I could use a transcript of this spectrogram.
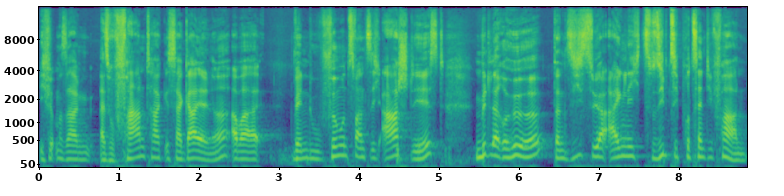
ich würde mal sagen, also Fahrentag ist ja geil, ne? Aber wenn du 25a stehst, mittlere Höhe, dann siehst du ja eigentlich zu 70 Prozent die Fahnen.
